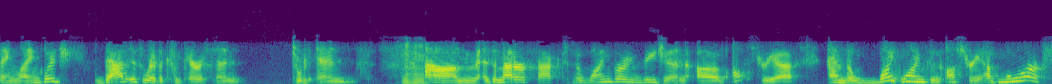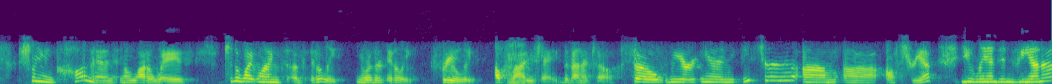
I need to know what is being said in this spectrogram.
same language, that is where the comparison sort of ends. Mm-hmm. Um, as a matter of fact, the wine growing region of Austria and the white wines in Austria have more actually in common in a lot of ways to the white wines of Italy, northern Italy, Friuli, Alto Adige, mm. the Veneto. So we are in eastern um, uh, Austria. You land in Vienna,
